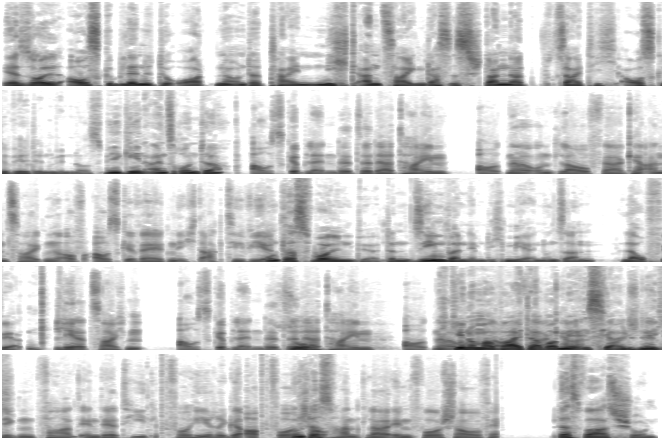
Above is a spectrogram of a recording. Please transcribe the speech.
er soll ausgeblendete Ordner und Dateien nicht anzeigen. Das ist standardseitig ausgewählt in Windows. Wir gehen eins runter. Ausgeblendete Dateien, Ordner und Laufwerke anzeigen auf ausgewählt nicht aktiviert. Und das wollen wir. Dann sehen wir nämlich mehr in unseren Laufwerken. Leerzeichen. Ausgeblendete So. Dateien, Ordner Ich gehe noch und mal weiter, aber mehr ist hier eigentlich nicht. Pfad in der Titel vorherige Und das- Vorschauhandler im Vorschau Das war's schon.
